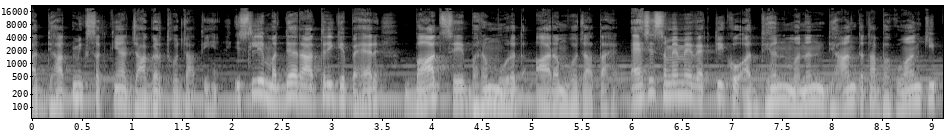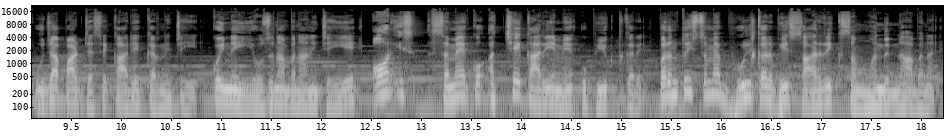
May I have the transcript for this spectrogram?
आध्यात्मिक शक्तियाँ जागृत हो जाती हैं, इसलिए मध्य रात्रि के पहर बाद से ब्रह्म मुहूर्त आरंभ हो जाता है। ऐसे समय में व्यक्ति को अध्ययन, मनन, ध्यान तथा भगवान की पूजा पाठ जैसे कार्य करने चाहिए, कोई नई योजना बनानी चाहिए, और इस समय को अच्छे कार्य में उपयुक्त करें। परंतु इस समय भूल कर भी शारीरिक संबंध ना बनाए।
